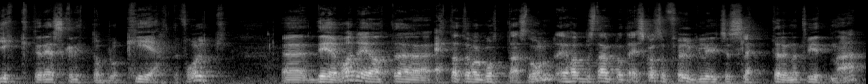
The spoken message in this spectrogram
gikk til det skrittet og blokkerte folk, eh, det var det at eh, etter at det var gått en stund Jeg hadde bestemt at jeg skal selvfølgelig ikke slette denne tweeten her.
